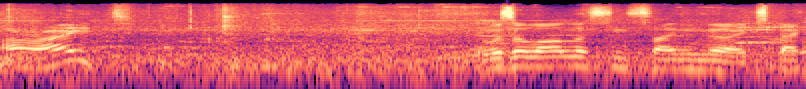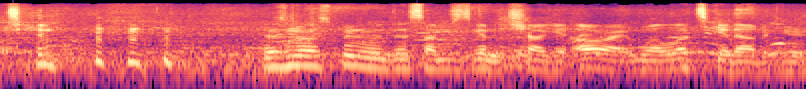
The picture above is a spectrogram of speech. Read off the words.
Alright. It was a lot less exciting than I expected. There's no spoon with this, I'm just gonna chug it. Alright, well, let's get out of here.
